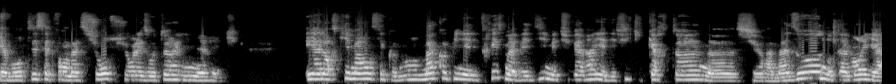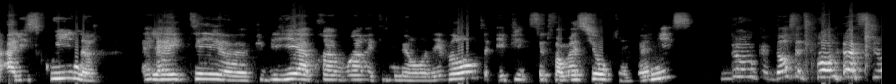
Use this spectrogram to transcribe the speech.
qui a monté cette formation sur les auteurs et le numérique. Et alors, ce qui est marrant, c'est que ma copine éditrice m'avait dit, mais tu verras, il y a des filles qui cartonnent euh, sur Amazon, notamment il y a Alice Queen. Elle a été publiée après avoir été numéro 1 des ventes. Et puis, cette formation qui a été à Nice. Donc, dans cette formation,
